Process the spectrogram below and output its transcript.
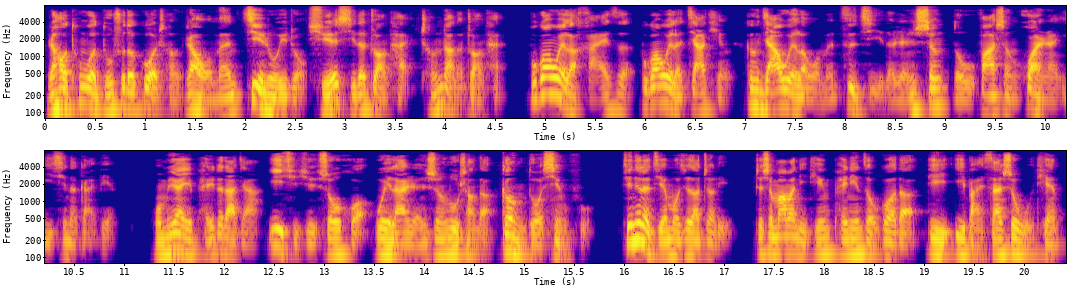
然后通过读书的过程，让我们进入一种学习的状态、成长的状态。不光为了孩子，不光为了家庭，更加为了我们自己的人生都发生焕然一新的改变。我们愿意陪着大家一起去收获未来人生路上的更多幸福。今天的节目就到这里。这是妈妈你听陪您走过的第一百三十五天。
